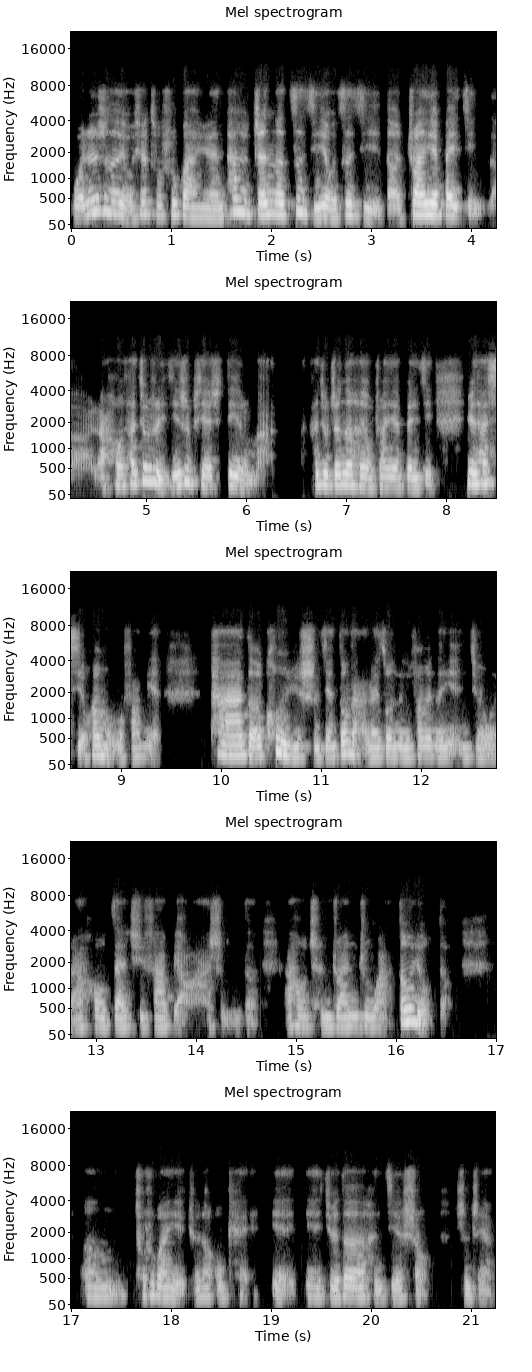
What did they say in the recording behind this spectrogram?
我认识的有些图书馆员，他是真的自己有自己的专业背景的，然后他就是已经是 PhD 了嘛，他就真的很有专业背景，因为他喜欢某个方面，他的空余时间都拿来做那个方面的研究，然后再去发表啊什么的，然后成专著啊都有的，嗯，图书馆也觉得 OK，也也觉得很接受，是这样。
